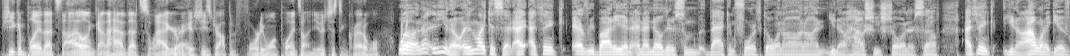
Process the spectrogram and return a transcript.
she can play that style and kind of have that swagger Right. because she's dropping 41 points on you. It's just incredible. Well, and I, you know, and like I said, I, I think everybody, and, and I know there's some back and forth going on on you know how she's showing herself. I think you know I want to give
